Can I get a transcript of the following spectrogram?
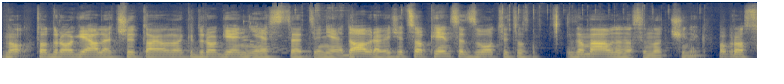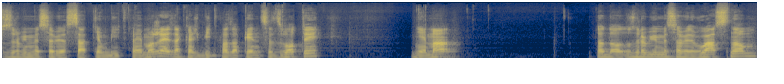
No, to drogie, ale czy tak drogie? Niestety nie. Dobra, wiecie co? 500 zł to za mało na następny odcinek. Po prostu zrobimy sobie ostatnią bitwę. Może jest jakaś bitwa za 500 zł? Nie ma. To no, zrobimy sobie własną.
